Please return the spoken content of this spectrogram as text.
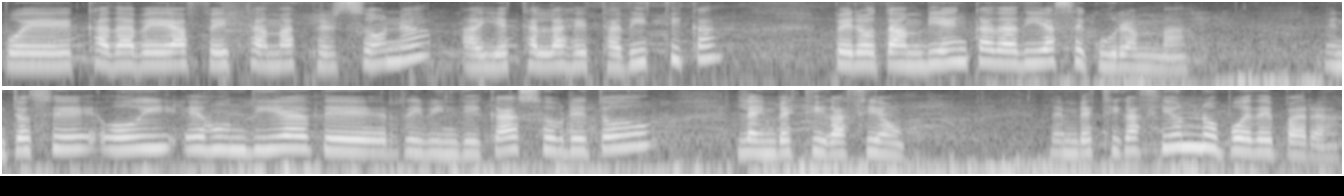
pues cada vez afecta a más personas, ahí están las estadísticas, pero también cada día se curan más. Entonces hoy es un día de reivindicar sobre todo la investigación. La investigación no puede parar.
